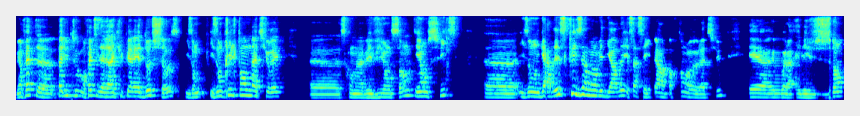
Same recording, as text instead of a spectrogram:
Mais en fait, euh, pas du tout. En fait, ils avaient récupéré d'autres choses. Ils ont, ils ont pris le temps de maturer euh, ce qu'on avait vu ensemble. Et ensuite, euh, ils ont gardé ce qu'ils avaient envie de garder. Et ça, c'est hyper important euh, là-dessus. Et euh, voilà. Et les gens,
